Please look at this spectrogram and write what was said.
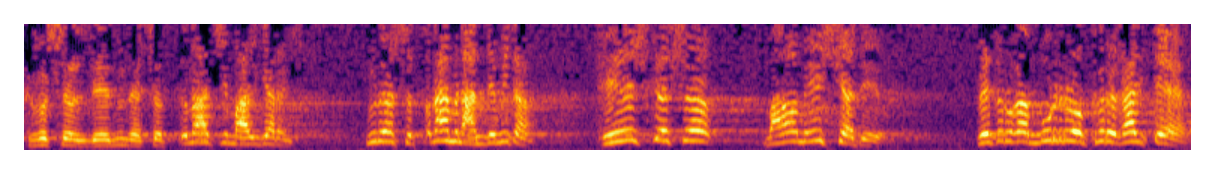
그것을 내 눈에서 떠나지 말게 하는. 눈에서 떠나면 안 됩니다. 계속해서 마음에 있어야 돼요. 베드로가 물으로 걸어갈 때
